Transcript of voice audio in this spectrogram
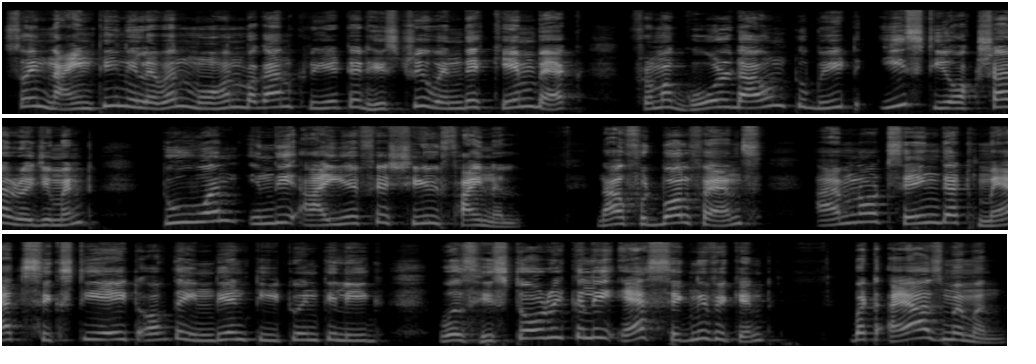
So in 1911, Mohun Bagan created history when they came back from a goal down to beat East Yorkshire Regiment 2 1 in the IFA Shield final. Now, football fans, I am not saying that match 68 of the Indian T20 League was historically as significant, but Ayaz Memon,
